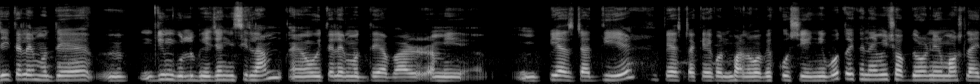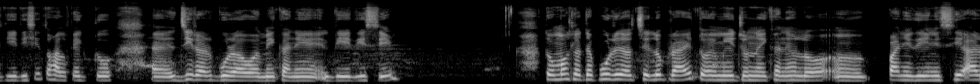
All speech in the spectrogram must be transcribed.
যেই তেলের মধ্যে ডিমগুলো ভেজে নিছিলাম আহ, ওই তেলের মধ্যে আবার আমি পেঁয়াজটা দিয়ে পেঁয়াজটাকে এখন ভালোভাবে কষিয়ে নিব। তো এখানে আমি সব ধরনের মশলাই দিয়ে দিছি তো হালকা একটু জিরার গুঁড়াও আমি এখানে দিয়ে দিছি। তো মশলাটা পুড়ে যাচ্ছিল প্রায়, তো আমি এর জন্য এখানে হলো পানি দিয়ে নিছি। আর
